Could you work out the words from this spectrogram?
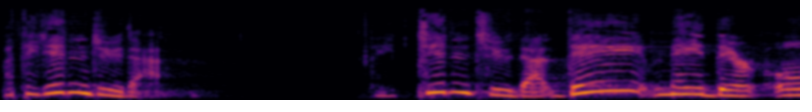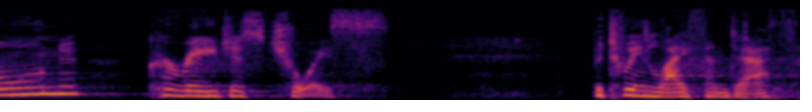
But they didn't do that. They didn't do that. They made their own courageous choice between life and death.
